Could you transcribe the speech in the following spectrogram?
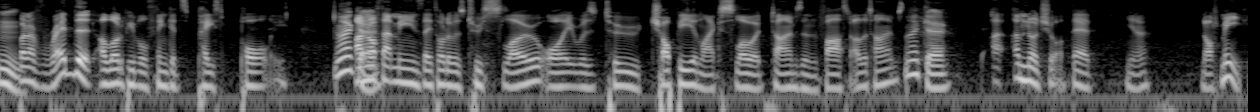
Mm. but I've read that a lot of people think it's paced poorly. Okay. I don't know if that means they thought it was too slow or it was too choppy and like slow at times and fast other times. Okay. I, I'm not sure. They're you know not me.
